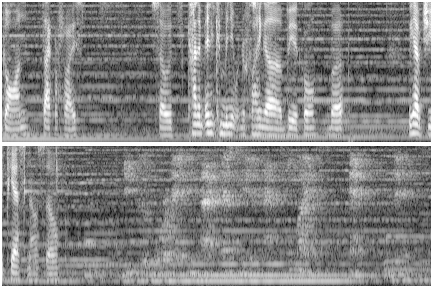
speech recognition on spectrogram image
gone, sacrificed. So it's kind of inconvenient when you're flying a vehicle, but we have GPS now, so Nuclear warhead impact estimated at T minus 10 minutes.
